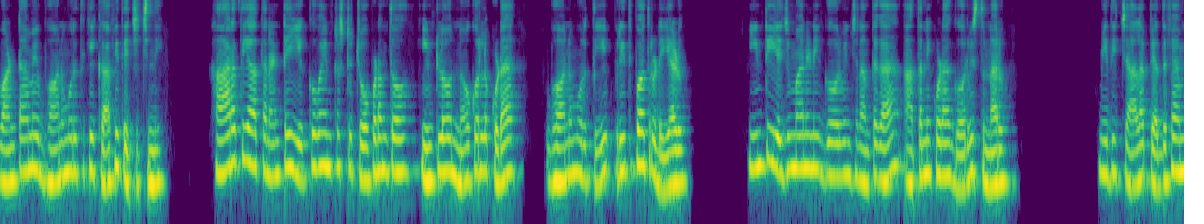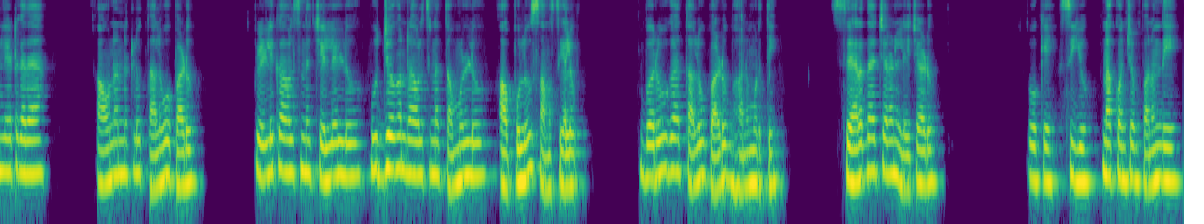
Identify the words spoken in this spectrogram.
వంటామె భానుమూర్తికి కాఫీ తెచ్చిచ్చింది. హారతి అతనంటే ఎక్కువ ఇంట్రెస్ట్ చూపడంతో ఇంట్లో నౌకర్లు కూడా భానుమూర్తి ప్రీతిపాత్రుడయ్యాడు. ఇంటి యజమానిని గౌరవించినంతగా అతన్ని కూడా గౌరవిస్తున్నారు. మీది చాలా పెద్ద ఫ్యామిలీ అట కదా? అవునన్నట్లు తల ఊపాడు. పెళ్ళి కావలసిన చెల్లెళ్ళు ఉద్యోగం రావాల్సిన తమ్ముళ్ళు అప్పులు సమస్యలు. బరువుగా తలూపాడు భానుమూర్తి. శారదాచరణ్ లేచాడు. ఓకే సియు నాకు కొంచెం పనుంది.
